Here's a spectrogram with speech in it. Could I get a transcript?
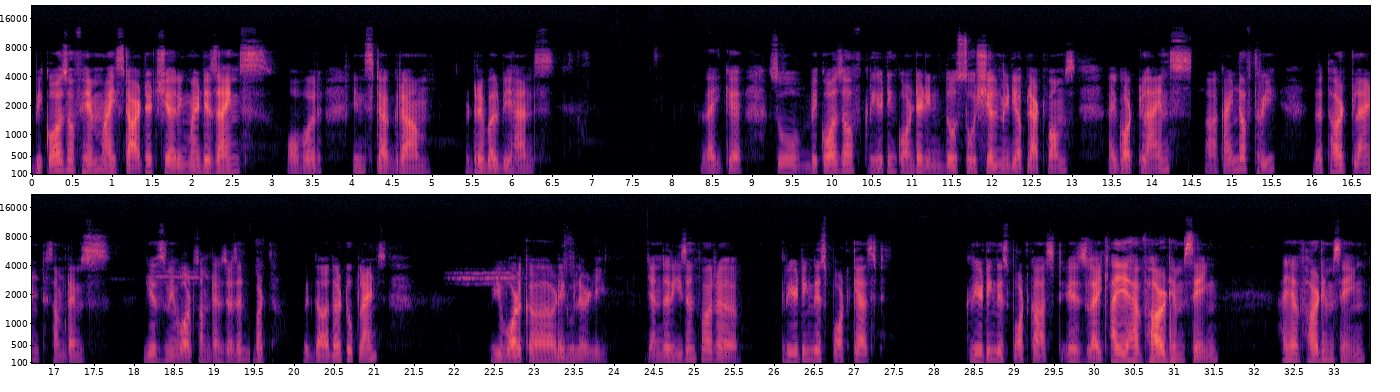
Because of him I started sharing my designs over Instagram Dribbble Behance. Like uh, so because of creating content in those social media platforms I got clients uh, kind of three the third client sometimes gives me work sometimes doesn't but with the other two clients we work uh, regularly. And the reason for uh, creating this podcast creating this podcast is like i have heard him saying i have heard him saying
